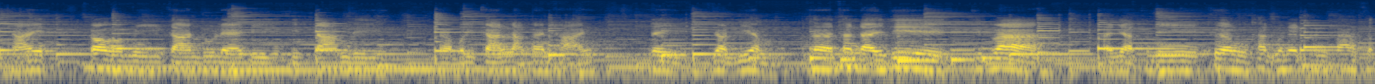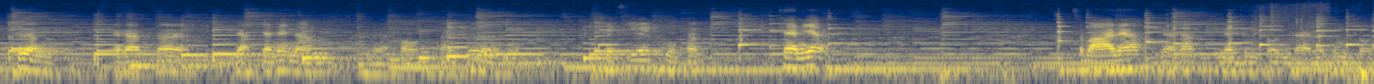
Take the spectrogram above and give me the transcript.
ยใช้ ก็มีการดูแลดีติดตามดีบริการหลังการขายได้ยอดเยี่ยมถ้าท่านใดที่คิดว่าอยากมีเครื่องคัดเมล็ดพันธุ์ข้าวสักเครื่องนะครับ ก็อยากจะแนะนำของไทเกอร์เอทีเอสนี่ครับ แค่นี้สบายแล้วนะครับ ในชุมชนแต่ละชุมชน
